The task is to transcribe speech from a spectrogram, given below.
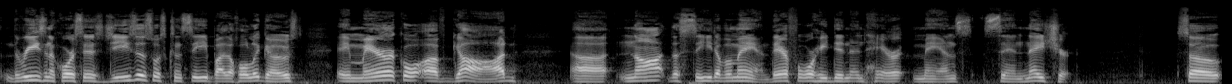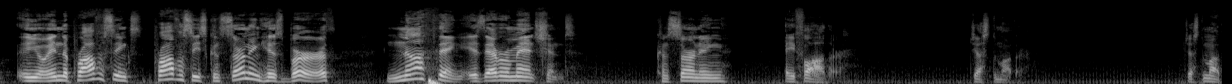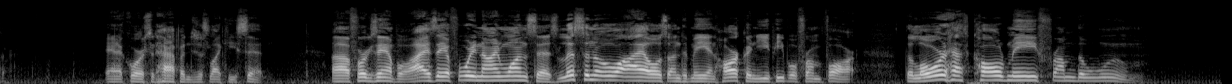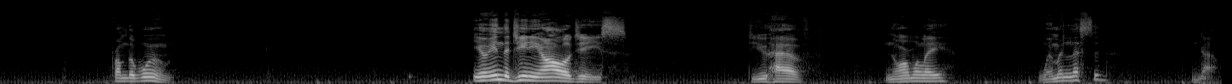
the reason, of course, is Jesus was conceived by the Holy Ghost, a miracle of God, uh, not the seed of a man. Therefore, he didn't inherit man's sin nature. So, you know, in the prophecies, prophecies concerning his birth, nothing is ever mentioned concerning a father, just a mother. Just a mother. And of course, it happened just like he said. Uh, for example, Isaiah 49 1 says, Listen, O isles, unto me, and hearken, ye people from far. The Lord hath called me from the womb. From the womb. You know, in the genealogies, do you have normally women listed? No.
